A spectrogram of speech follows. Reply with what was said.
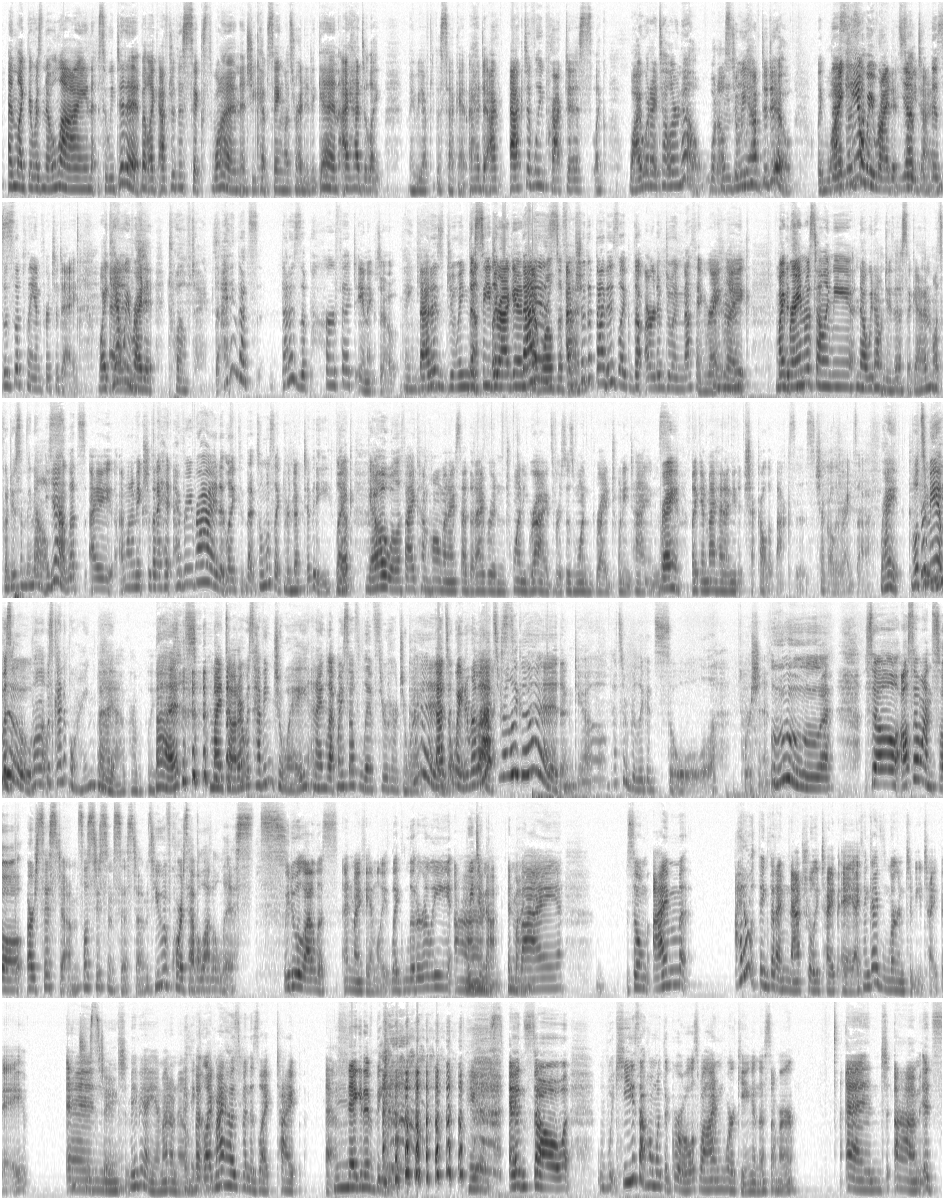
and like there was no line, so we did it. But like after the sixth one, and she kept saying, "Let's ride it again," I had to like maybe after the second, I had to act- actively practice like. Why would I tell her no? What else do we Mhm. have to do? Like Why can't the- we ride it three Yep, times? this is the plan for today. Why can't we and- write it 12 times? I think that's that is the perfect anecdote. Thank That you. is doing The noth- sea like, dragon that at is- Worlds of Fun. I'm sure that that is like the art of doing nothing, right? Mhm. Like My It's- brain was telling me, no, we don't do this again. Let's go do something else. yeah, let's. I I want to make sure that I hit every ride. Like that's almost like productivity. Like Mm-hmm. Yep. oh well, if I come home and I said that I've ridden 20 rides versus one ride 20 times, Right. Like in my head, I need to check all the boxes, check all the rides off. Right. Well, to me, it was well, it was kind of boring, but yeah, probably. but my daughter was having joy, and I let myself live through her joy. Good. That's a way to relax. That's really good. Thank you. That's a really good soul portion. Ooh. So also on soul or systems. Let's do some systems. You of course have a lot of lists. We do a lot of lists in my family. Like literally, um, We do not, in mine. My so I'm. I don't think that I'm naturally type A. I think I've learned to be type A. Interesting. And maybe I am. I don't know. I but like my husband is like type F. Negative B. and so he's at home with the girls while I'm working in the summer, and um, it's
